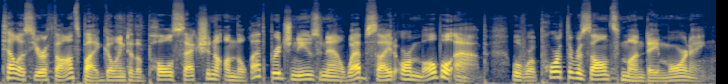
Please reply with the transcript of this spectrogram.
Tell us your thoughts by going to the poll section on the Lethbridge News Now website or mobile app. We'll report the results Monday morning.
